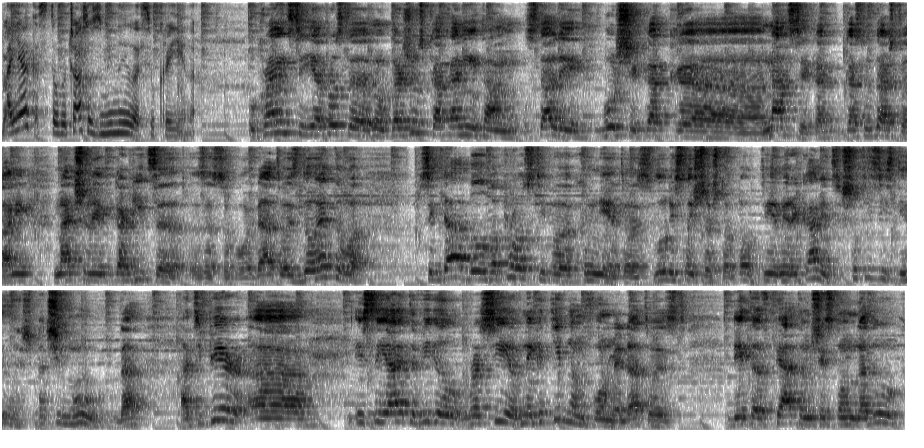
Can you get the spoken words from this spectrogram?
А як з того часу змінилась Україна? Украинцы, я просто ну, горжусь, как они там стали больше как э, нация, как государство. Они начали гордиться за собой, да. То есть до этого всегда был вопрос типа ко мне, то есть люди слышали, что «О, ты американец, что ты здесь делаешь, почему, да. А теперь, э, если я это видел в России в негативном форме, да, то есть где-то в пятом-шестом году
